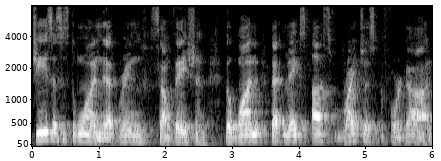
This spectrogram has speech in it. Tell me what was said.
Jesus is the one that brings salvation, the one that makes us righteous before God.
